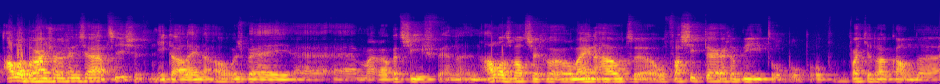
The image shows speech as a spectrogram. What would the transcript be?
alle brancheorganisaties, niet alleen de OSB, uh, uh, maar ook het CIF en, en, alles wat zich eromheen houdt op facilitair gebied, op, op, op wat je dan kan, eh,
